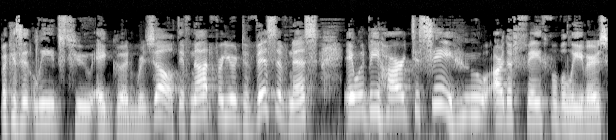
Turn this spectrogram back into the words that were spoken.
because it leads to a good result. If not for your divisiveness, it would be hard to see who are the faithful believers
